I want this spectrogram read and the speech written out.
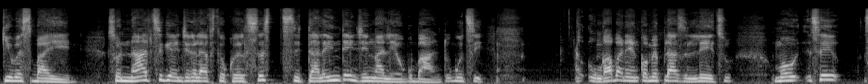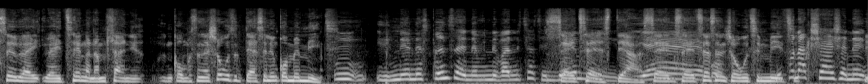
kiwe sibayeni so nathi ke nje ke livestock health sesidala into enjengaleyo kubantu ukuthi ungaba nenkomo eplazini lethu uma se se uyayithenga namhlanje inkomo sengasho ukuthi kudayisela inkomo emithi Mm, nesiqinisene nivanithathe le Siyayi test, yeah, siyayi- siyayi test ngisho ukuthi imithi. ifuna kusheshe ne- Yeah.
